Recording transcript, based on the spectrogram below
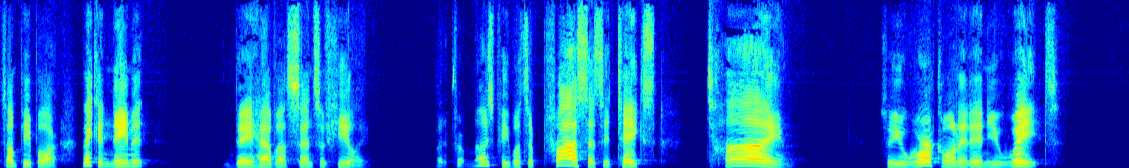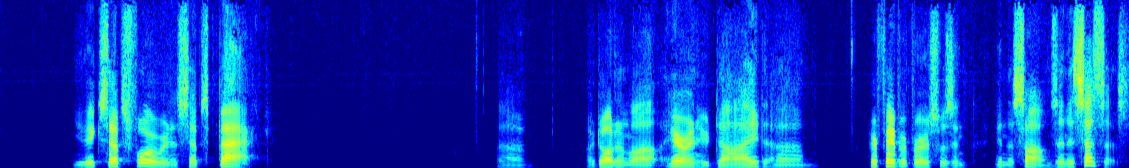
some people are. They can name it, they have a sense of healing. But for most people, it's a process. It takes time. So you work on it and you wait. You take forward and steps back. Um, our daughter in law, Erin, who died, um, her favorite verse was in, in the Psalms, and it says this.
